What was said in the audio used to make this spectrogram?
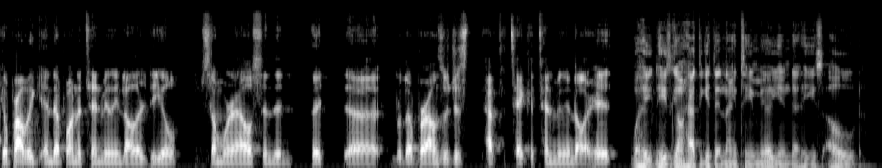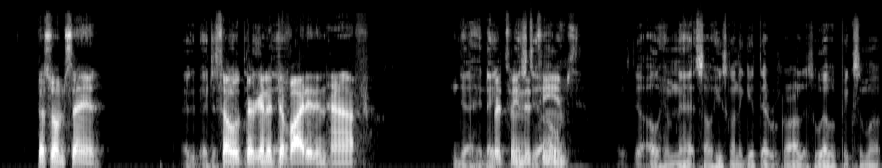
he'll probably end up on a ten million dollar deal somewhere else, and then the uh, the Browns will just have to take a ten million dollar hit. Well, he he's gonna have to get that nineteen million that he's owed. That's what I'm saying. They just So they're gonna that. divide it in half yeah they, between they the still owe- teams. they still owe him that, so he's gonna get that regardless. Whoever picks him up.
